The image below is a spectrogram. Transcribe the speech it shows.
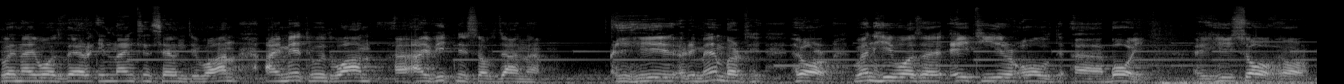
When I was there in 1971, I met with one uh, eyewitness of Zana. He remembered her when he was an eight-year-old uh, boy. He saw her.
